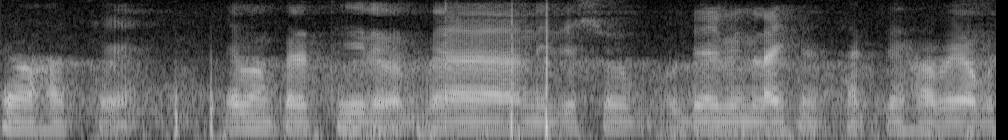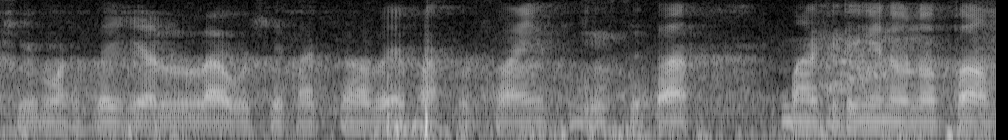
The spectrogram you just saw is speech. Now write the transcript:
দেওয়া হচ্ছে এবং প্রার্থীর নিজস্ব ড্রাইভিং লাইসেন্স থাকতে হবে, অবশ্যই মোটরসাইকেল অবশ্যই থাকতে হবে, পাসপোর্ট, সায়েন্স উচ্চতা মার্কেটিংয়ে ন্যূনতম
